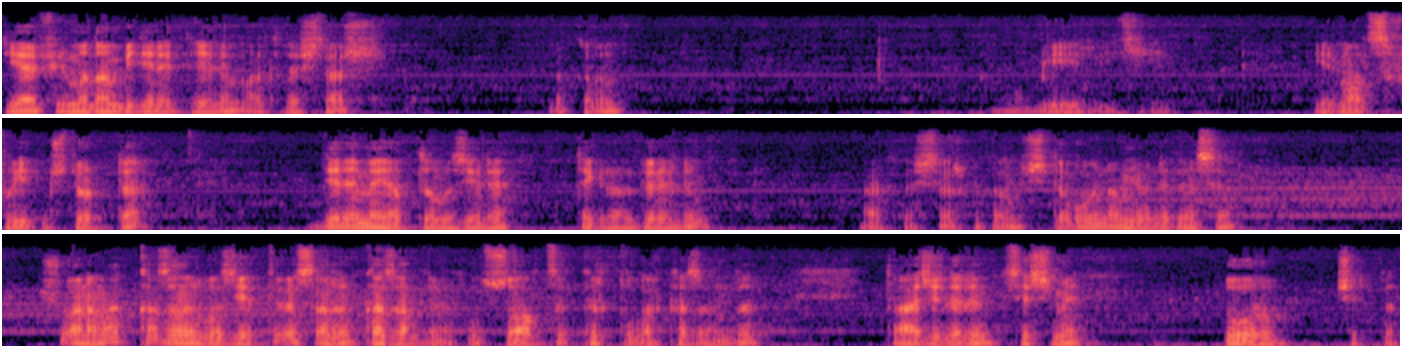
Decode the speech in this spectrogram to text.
Diğer firmadan bir denetleyelim arkadaşlar. Bakalım. 1, 2, 26074'te deneme yaptığımız yere tekrar dönelim. Arkadaşlar bakalım hiç de oynamıyor nedense. Şu an ama kazanır vaziyette ve sanırım kazandı. Evet 36 40 dolar kazandı. Tacirlerin seçimi doğru çıktı.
